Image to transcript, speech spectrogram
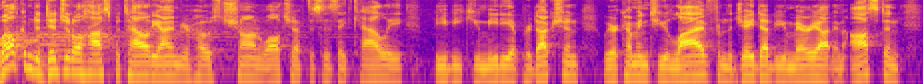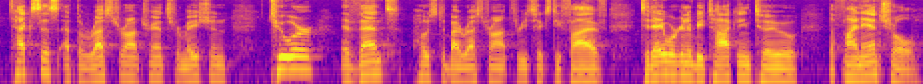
Welcome to Digital Hospitality. I am your host, Shawn Walchef. This is a Cali BBQ Media production. We are coming to you live from the JW Marriott in Austin, Texas, at the Restaurant Transformation Tour event hosted by Restaurant 365. Today, we're going to be talking to the financial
